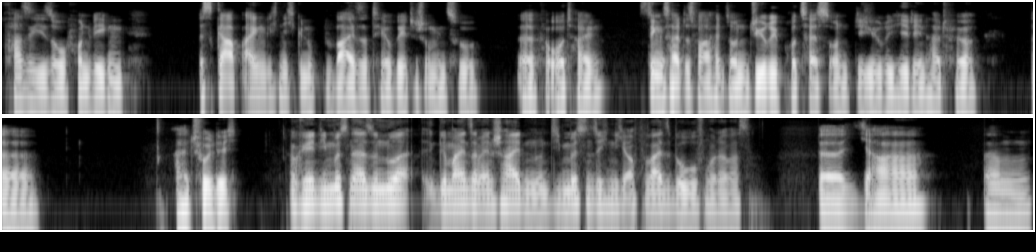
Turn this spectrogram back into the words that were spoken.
fuzzy, so von wegen, es gab eigentlich nicht genug Beweise theoretisch, um ihn zu äh, verurteilen. das Ding ist halt, es war halt so ein Juryprozess und die Jury hielt ihn halt für äh, halt schuldig. Okay, die müssen also nur gemeinsam entscheiden und die müssen sich nicht auf Beweise berufen oder was? Äh, ja, ähm,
